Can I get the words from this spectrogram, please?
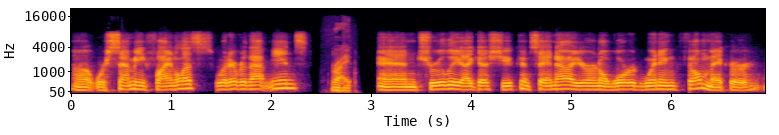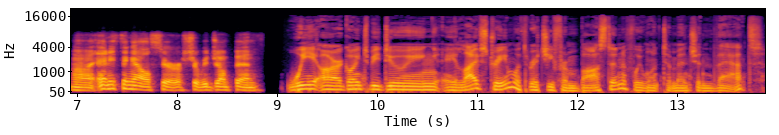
uh, we're semi-finalists, whatever that means. Right. And truly, I guess you can say now you're an award-winning filmmaker. Uh, anything else here? Should we jump in? We are going to be doing a live stream with Richie from Boston, if we want to mention that.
